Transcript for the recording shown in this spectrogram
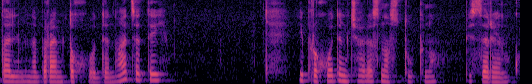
Далі ми набираємо тохо 11 і проходимо через наступну бісеринку.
